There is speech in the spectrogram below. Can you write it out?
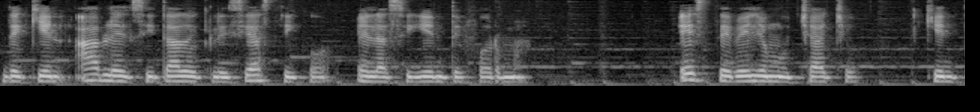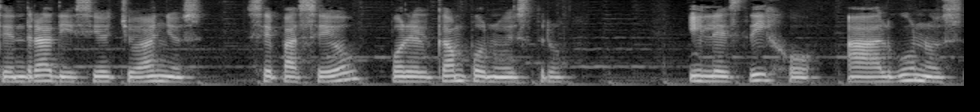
de quien habla el citado eclesiástico en la siguiente forma. Este bello muchacho, quien tendrá 18 años, se paseó por el campo nuestro, y les dijo a algunos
